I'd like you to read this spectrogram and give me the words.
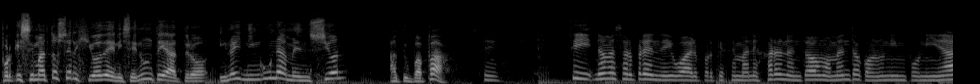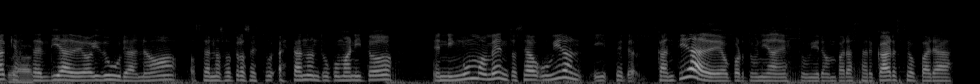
porque se mató Sergio Denis en un teatro y no hay ninguna mención a tu papá. Sí. Sí, no me sorprende igual, porque se manejaron en todo momento con una impunidad que hasta el día de hoy dura, ¿no? O sea, nosotros estu- estando en Tucumán y todo, en ningún momento, o sea, hubieron, y- pero cantidad de oportunidades tuvieron para acercarse o para,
